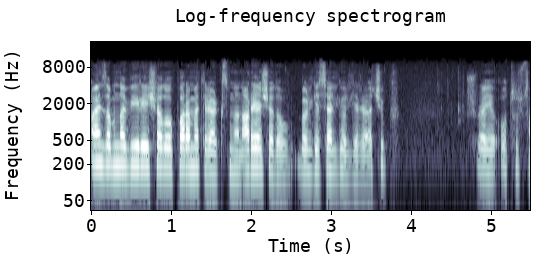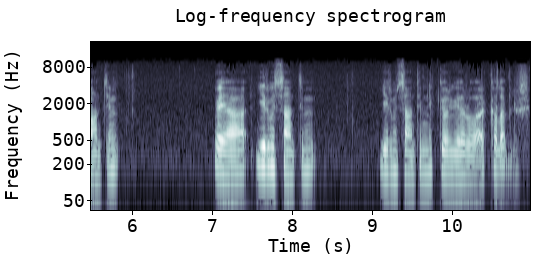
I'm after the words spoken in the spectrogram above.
Aynı zamanda V-Ray Shadow parametreler kısmından araya shadow bölgesel gölgeleri açıp şurayı 30 santim veya 20 santim 20 santimlik gölgeler olarak kalabilir.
